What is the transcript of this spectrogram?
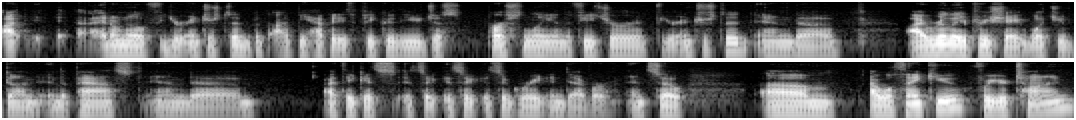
I, I don't know if you're interested, but I'd be happy to speak with you just personally in the future if you're interested. And uh, I really appreciate what you've done in the past, and um, I think it's it's a it's a it's a great endeavor. And so um, I will thank you for your time,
